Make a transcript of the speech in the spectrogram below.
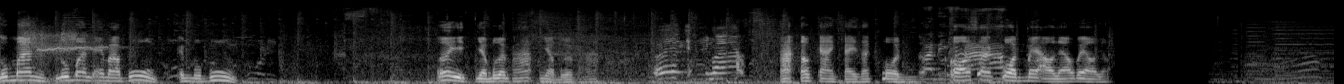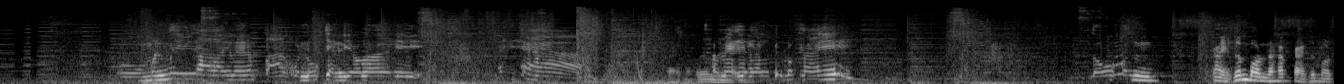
ลูกมันลูกมันไอ้มาบุ้งไอ้มาบุ้งเอ้ย อย่าเมินพระ อย่าเมินพระเฮ้ยใจมาพระต้องการใครสักคน ขอสักคนไม่เอาแล้วไม่เอาแล้ว มันไม่อะไรเลยนะปลาคนนกอย่างเดียวเลยอ่าแต่มันก็เริ่มทำแม่ยังไงเราเป็นนกไหมโดนไก่ขึ้นบนนะครับไก่ขึ้นบน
